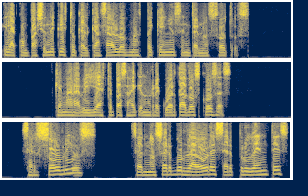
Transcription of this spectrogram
y la compasión de Cristo que alcanzar a los más pequeños entre nosotros. Qué maravilla este pasaje que nos recuerda dos cosas. Ser sobrios, ser, no ser burladores, ser prudentes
